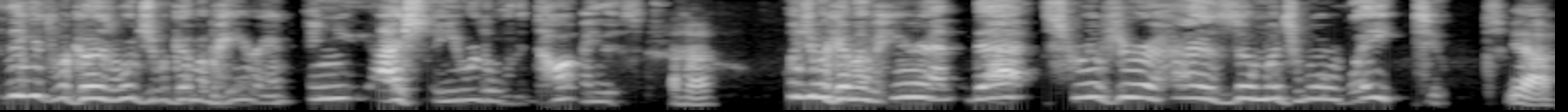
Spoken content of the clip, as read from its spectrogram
I think it's because once you become a parent, and you actually you were the one that taught me this. Uh huh. Once you become a parent, that scripture has so much more weight to it, Yeah.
